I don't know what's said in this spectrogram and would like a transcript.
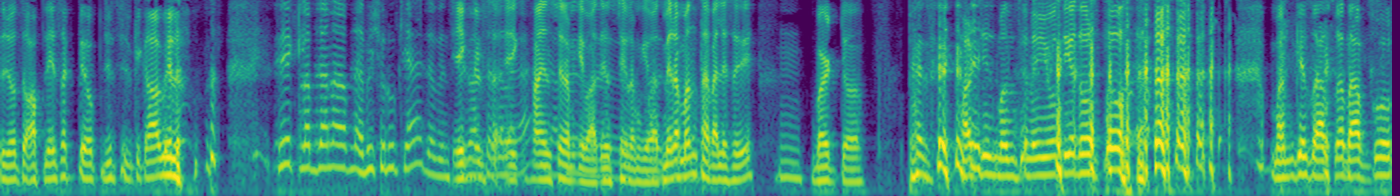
तो जो तो आप ले सकते हो जिस चीज़ के काबिल हो। तो ये क्लब जाना आपने अभी शुरू किया है जब इंस्टाग्राम एक हाँ इंस्टाग्राम के बाद इंस्टाग्राम के बाद। मेरा मन था पहले से भी हम्म। बट पैसे। हर चीज़ मन से नहीं होती है दोस्तों। मन के साथ साथ आपको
